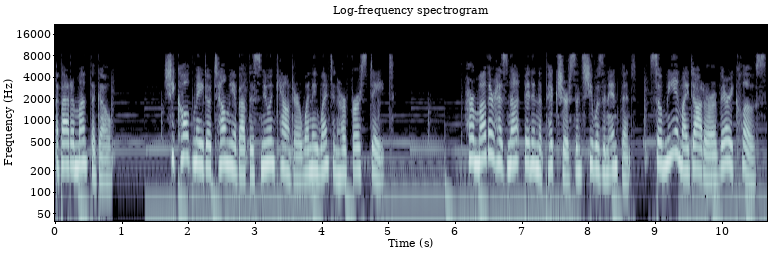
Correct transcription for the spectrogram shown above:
about a month ago. She called me to tell me about this new encounter when they went in her first date. Her mother has not been in the picture since she was an infant, so me and my daughter are very close,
